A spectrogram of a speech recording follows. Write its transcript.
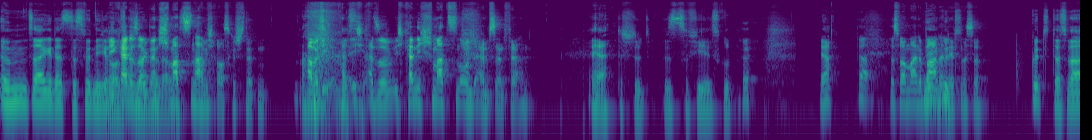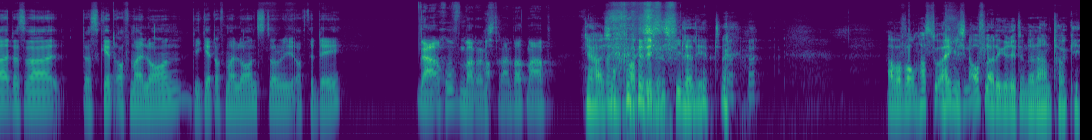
ähm, sage, das, das wird nicht nee, keine Sorge, dann? Schmatzen habe ich rausgeschnitten. Aber die, ich, also ich kann nicht schmatzen und Ems entfernen. Ja, das stimmt. Das ist zu viel, ist gut. Ja, Ja, das waren meine Nee, gut. Bahnerlebnisse. gut, das war, das war das Get Off My Lawn, die Get Off My Lawn Story of the Day. Ja, rufen wir noch nicht dran. Wart mal ab. Ja, ich habe richtig viel erlebt. Aber warum hast du eigentlich ein Aufladegerät in deiner Hand, Turkey?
